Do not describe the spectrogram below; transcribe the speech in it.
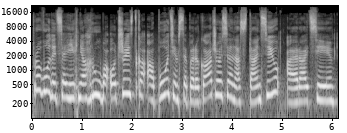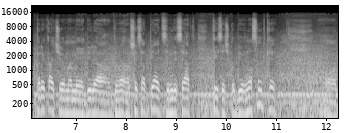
Проводиться їхня груба очистка, а потім все перекачується на станцію аерації. Перекачуємо ми біля 65-70 тисяч кубів на сутки. От.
